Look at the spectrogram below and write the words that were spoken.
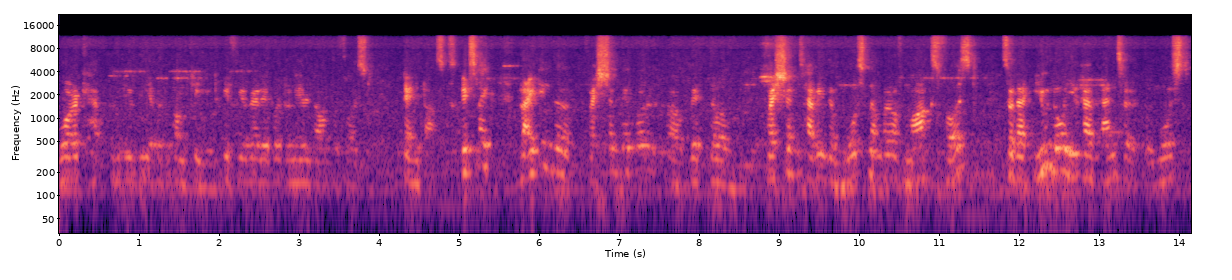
work have, would you be able to complete if you were able to nail down the first 10 tasks? It's like writing the question paper uh, with the questions having the most number of marks first so that you know you have answered the most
